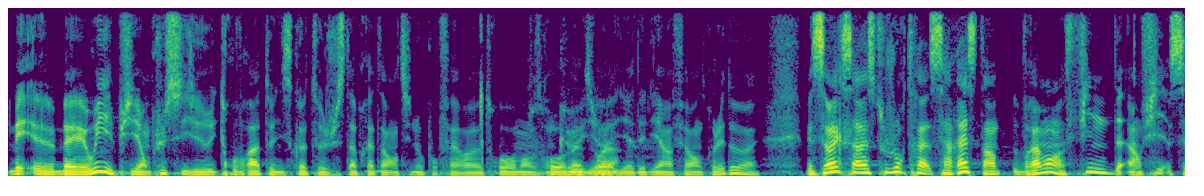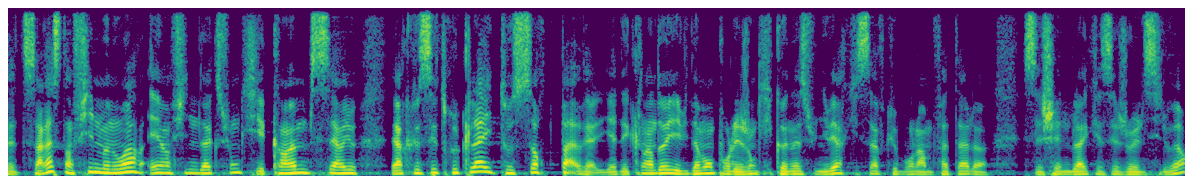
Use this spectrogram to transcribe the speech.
Mais euh, ben oui, et puis en plus, il, trouvera Tony Scott juste après Tarantino pour faire euh, Trop Romance. Donc euh, il, y a, des liens à faire entre les deux. Mais c'est vrai que ça reste toujours très, ça reste vraiment un film, un ça reste un film noir et un film d'action qui est quand même sérieux. C'est-à-dire que ces trucs-là, ils te sortent pas. Il y a des clins d'œil évidemment pour les gens qui connaissent l'univers, qui savent que bon, l'arme fatale, c'est Shane Black et c'est Joel Silver.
